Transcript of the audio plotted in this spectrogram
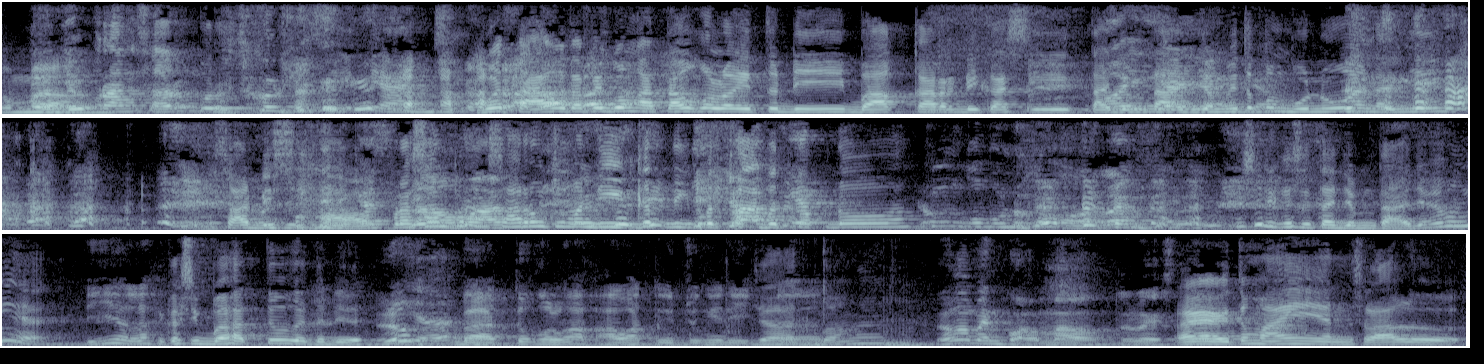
Baju perang sarung baru tuh di sini anjing gue tahu tapi gue nggak tahu kalau itu dibakar dikasih tajam-tajam Oh, iya, itu iya. pembunuhan anjing. Sadis Dikas Perasaan perang sarung cuma diikat Dia dibetok-betok kaget. doang. lu mau bunuh orang Bisa dikasih tajam-tajam emang iya? Iyalah. Dikasih batu kata dia. Lu iya Batu kalau nggak kawat ujungnya di Jahat banget. Lu nggak main polmal dulu ya? Eh itu main selalu.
